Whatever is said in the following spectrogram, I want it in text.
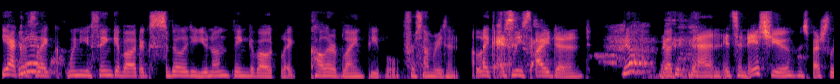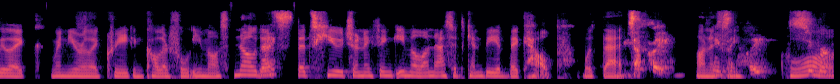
Yeah, because yeah. like when you think about accessibility, you don't think about like colorblind people for some reason. Like at least I didn't. Yeah. but then it's an issue, especially like when you're like creating colorful emails. No, that's right. that's huge. And I think Email on Acid can be a big help with that. Exactly. Honestly. Exactly. Cool. Super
